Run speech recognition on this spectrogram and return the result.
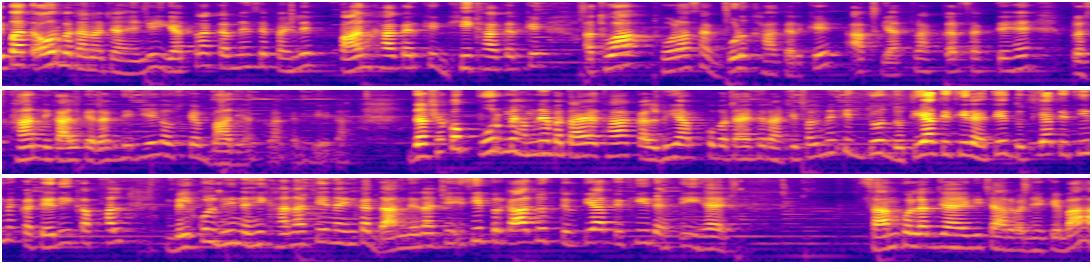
एक बात और बताना चाहेंगे, यात्रा करने से पहले पान खा करके, घी खा करके, अथवा थोड़ा सा गुड़ खा करके आप यात्रा कर सकते हैं। प्रस्थान निकाल के रख दीजिएगा, उसके बाद यात्रा करिएगा। दर्शकों, पूर्व में हमने बताया था, कल भी आपको बताए थे राशिफल में, कि जो द्वितीय तिथि रहती है, द्वितीय तिथि में कटेरी का फल बिल्कुल भी नहीं खाना चाहिए, ना इनका दान देना चाहिए। इसी प्रकार जो तृतीय तिथि रहती है शाम को लग जाएगी चार बजे के बाद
